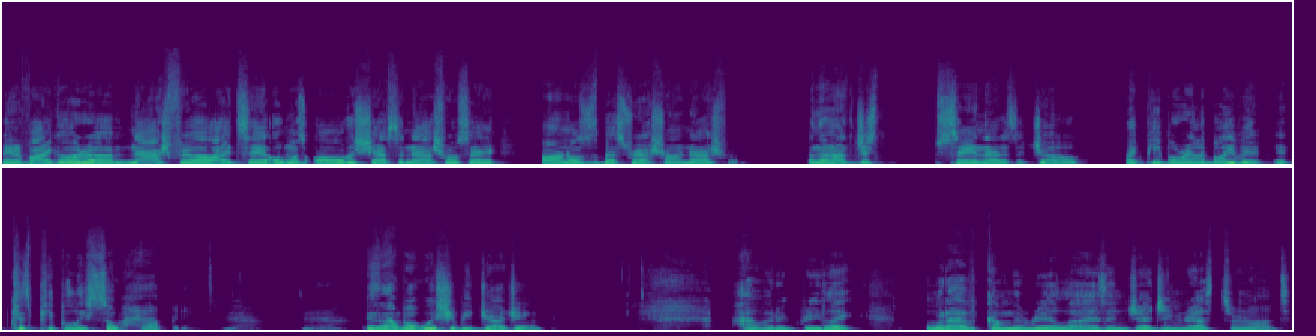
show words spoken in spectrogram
And if I go to Nashville, I'd say almost all the chefs in Nashville say Arnold's is the best restaurant in Nashville, and they're not just saying that as a joke. Like people really believe it because people are so happy. Yeah, yeah. Isn't that what we should be judging? I would agree. Like what I've come to realize in judging restaurants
